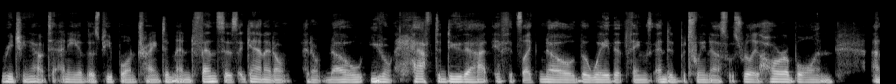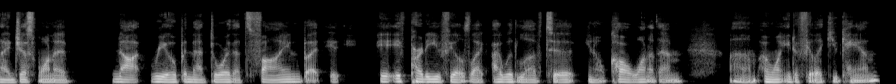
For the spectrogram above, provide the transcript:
reaching out to any of those people and trying to mend fences again i don't i don't know you don't have to do that if it's like no the way that things ended between us was really horrible and and i just want to not reopen that door, that's fine. But it, if part of you feels like I would love to, you know, call one of them, um, I want you to feel like you can.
